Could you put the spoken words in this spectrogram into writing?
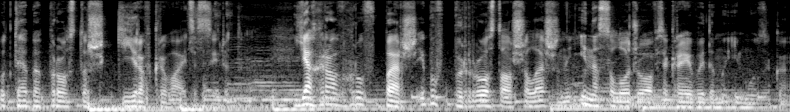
У тебе просто шкіра вкривається сиротами. Я грав гру вперше і був просто ошелешений і насолоджувався краєвидами і музикою.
